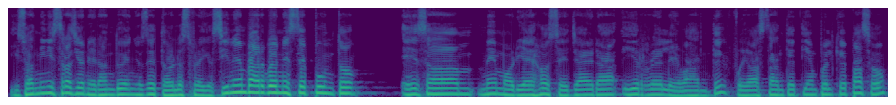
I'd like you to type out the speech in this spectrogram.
y su administración eran dueños de todos los predios. Sin embargo, en este punto, esa memoria de José ya era irrelevante, fue bastante tiempo el que pasó,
